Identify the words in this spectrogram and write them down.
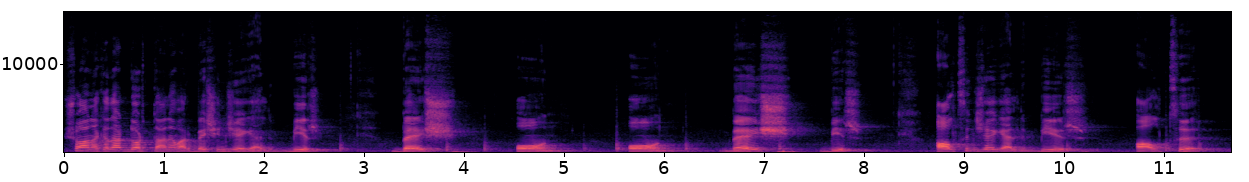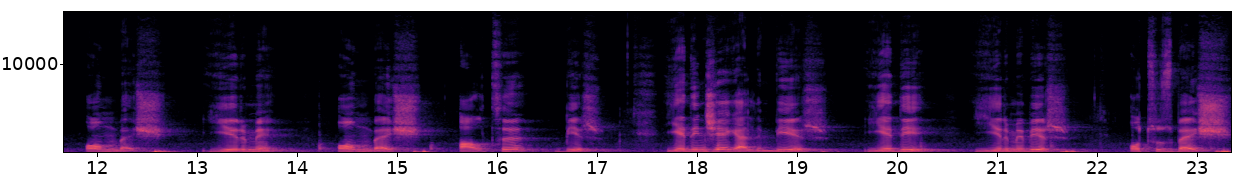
Şu ana kadar 4 tane var. 5.ye geldim. 1, 5, 10, 10, 5, 1. 6.ya geldim. 1, 6, 15, 20, 15, 6, 1. 7.ye geldim. 1, 7, 21, 35,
